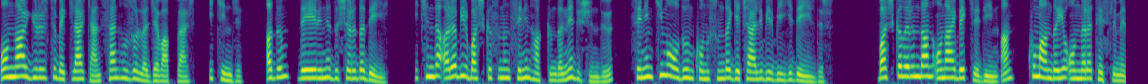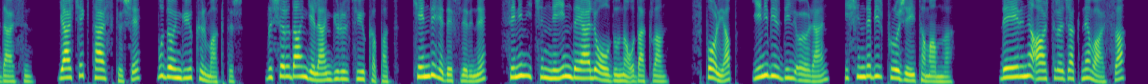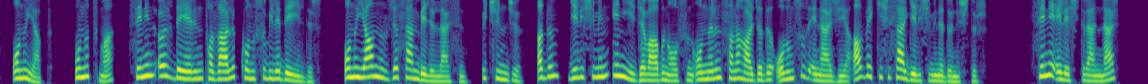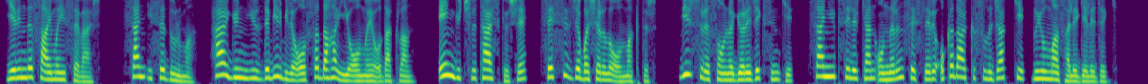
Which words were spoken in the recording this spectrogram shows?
Onlar gürültü beklerken sen huzurla cevap ver. İkinci. Adım, değerini dışarıda değil. İçinde ara bir başkasının senin hakkında ne düşündüğü, senin kim olduğun konusunda geçerli bir bilgi değildir. Başkalarından onay beklediğin an, kumandayı onlara teslim edersin. Gerçek ters köşe, bu döngüyü kırmaktır. Dışarıdan gelen gürültüyü kapat. Kendi hedeflerine, senin için neyin değerli olduğuna odaklan. Spor yap, yeni bir dil öğren, işinde bir projeyi tamamla. Değerini artıracak ne varsa, onu yap. Unutma, senin öz değerin pazarlık konusu bile değildir. Onu yalnızca sen belirlersin. Üçüncü. Adım, gelişimin en iyi cevabın olsun onların sana harcadığı olumsuz enerjiyi al ve kişisel gelişimine dönüştür. Seni eleştirenler, yerinde saymayı sever. Sen ise durma. Her gün yüzde bir bile olsa daha iyi olmaya odaklan. En güçlü ters köşe, sessizce başarılı olmaktır. Bir süre sonra göreceksin ki, sen yükselirken onların sesleri o kadar kısılacak ki, duyulmaz hale gelecek.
